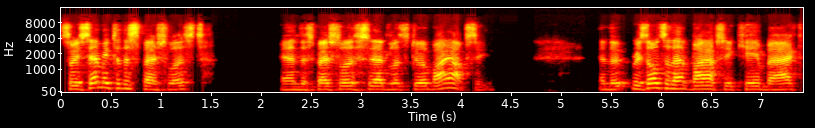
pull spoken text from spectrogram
So he sent me to the specialist. And the specialist said, let's do a biopsy. And the results of that biopsy came back,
